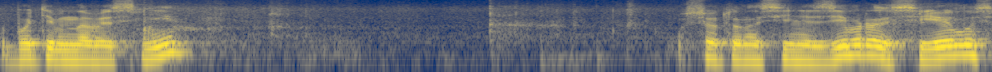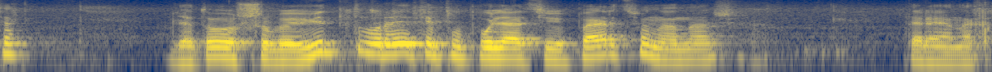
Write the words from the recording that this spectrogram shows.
а потім навесні все то насіння зібране, сіялося для того, щоб відтворити популяцію перцю на наших теренах.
